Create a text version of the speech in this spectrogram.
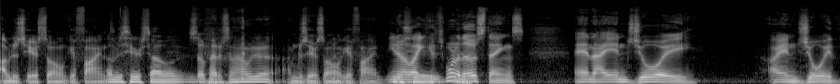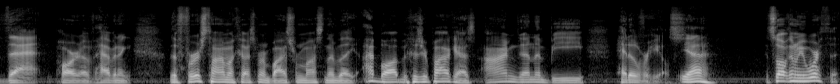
I'm just here so I won't get fined. I'm just here so so Pedersen, how are we doing? I'm just here so I won't get fined. You know, like it's one of those things, and I enjoy, I enjoy that part of having. A, the first time a customer buys from us and they're like, "I bought because of your podcast," I'm gonna be head over heels. yeah. It's all gonna be worth it.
